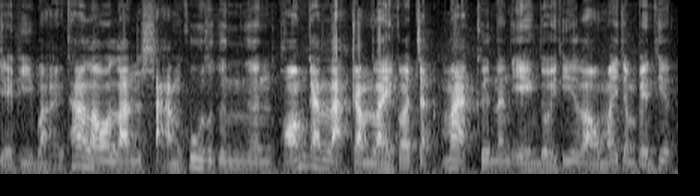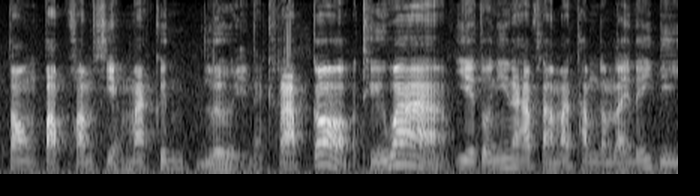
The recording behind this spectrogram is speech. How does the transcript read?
JPY ถ้าเรารัน 3 คู่สกุลเงิน พร้อมกันละ่ะกำไรก็จะมากขึ้นนั่นเอง โดยที่เราไม่จำเป็นที่ต้องปรับความเสี่ยงมากขึ้นเลยนะครับ ก็ถือว่า EA ตัวนี้นะครับสามารถทำกำไรได้ดี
